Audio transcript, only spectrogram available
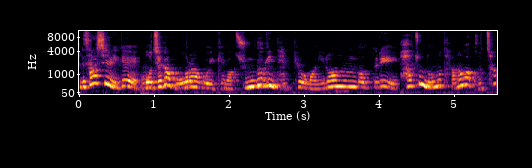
근데 사실 이게 뭐 제가 뭐라고 이렇게 막 중국인 대표 막 이런 것들이 아 좀 너무 단어가 거창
